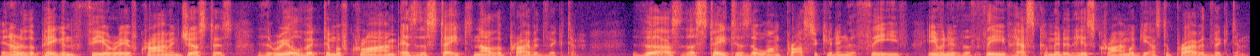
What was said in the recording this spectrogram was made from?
and under the pagan theory of crime and justice, the real victim of crime is the state, not the private victim. Thus, the state is the one prosecuting the thief, even if the thief has committed his crime against a private victim.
